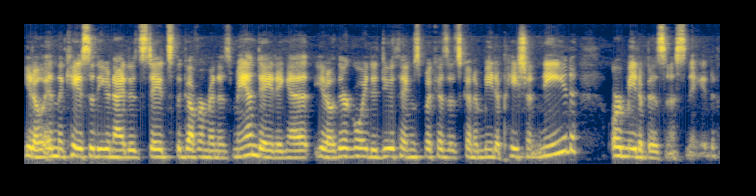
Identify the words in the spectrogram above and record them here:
you know, in the case of the United States, the government is mandating it. You know, they're going to do things because it's going to meet a patient need or meet a business need.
